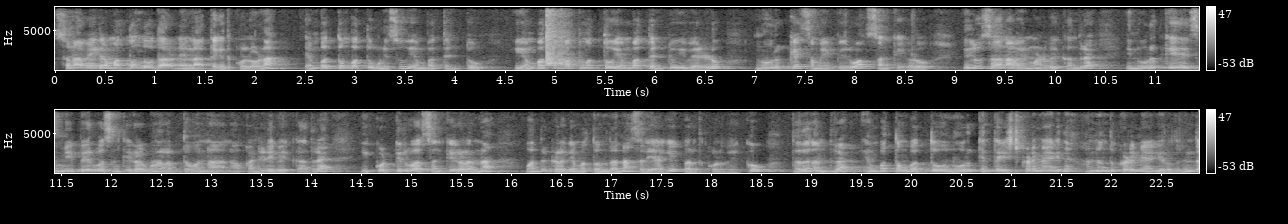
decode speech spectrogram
ಸೊ ನಾವೀಗ ಮತ್ತೊಂದು ಉದಾಹರಣೆಯನ್ನು ತೆಗೆದುಕೊಳ್ಳೋಣ. ಎಂಬತ್ತೊಂಬತ್ತು ಗುಣಿಸು ಎಂಬತ್ತೆಂಟು. ಈ ಎಂಬತ್ತೊಂಬತ್ತು ಮತ್ತು ಎಂಬತ್ತೆಂಟು ಇವೆರಡು ನೂರಕ್ಕೆ ಸಮೀಪ ಇರುವ ಸಂಖ್ಯೆಗಳು. ಇಲ್ಲೂ ಸಹ ನಾವೇನು ಮಾಡಬೇಕಂದ್ರೆ, ಈ ನೂರಕ್ಕೆ ಸಮೀಪ ಇರುವ ಸಂಖ್ಯೆಗಳ ಗುಣಲಬ್ಧವನ್ನು ನಾವು ಕಂಡುಹಿಡಿಯಬೇಕಾದ್ರೆ ಈ ಕೊಟ್ಟಿರುವ ಸಂಖ್ಯೆಗಳನ್ನು ಒಂದರ ಕೆಳಗೆ ಮತ್ತೊಂದನ್ನು ಸರಿಯಾಗಿ ಬರೆದುಕೊಳ್ಬೇಕು. ತದನಂತರ ಎಂಬತ್ತೊಂಬತ್ತು ನೂರಕ್ಕಿಂತ ಎಷ್ಟು ಕಡಿಮೆ ಆಗಿದೆ? ಹನ್ನೊಂದು ಕಡಿಮೆ ಆಗಿರೋದ್ರಿಂದ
